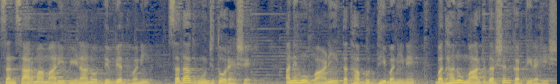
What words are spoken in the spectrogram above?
સંસારમાં મારી વીણાનો દિવ્ય ધ્વનિ સદા ગૂંજતો રહેશે અને હું વાણી તથા બુદ્ધિ બનીને બધાનું માર્ગદર્શન કરતી રહીશ.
